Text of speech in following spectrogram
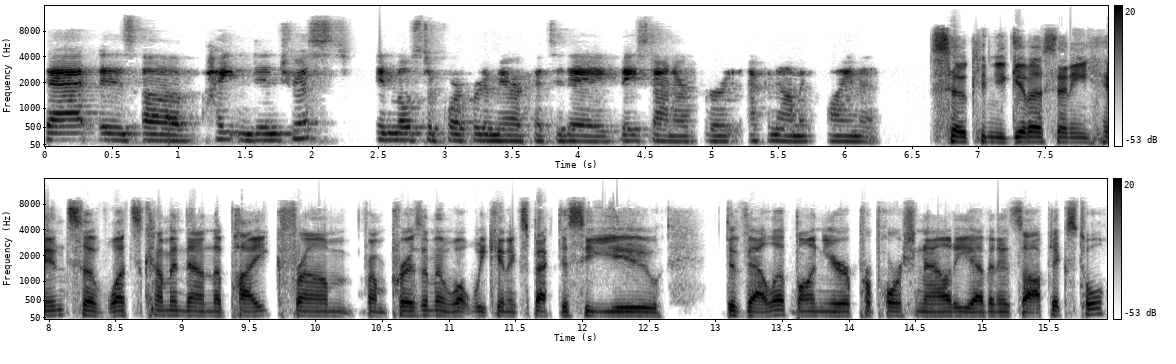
that is of heightened interest in most of corporate America today based on our current economic climate. So, can you give us any hints of what's coming down the pike from from Prism and what we can expect to see you develop on your proportionality evidence optics tool?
